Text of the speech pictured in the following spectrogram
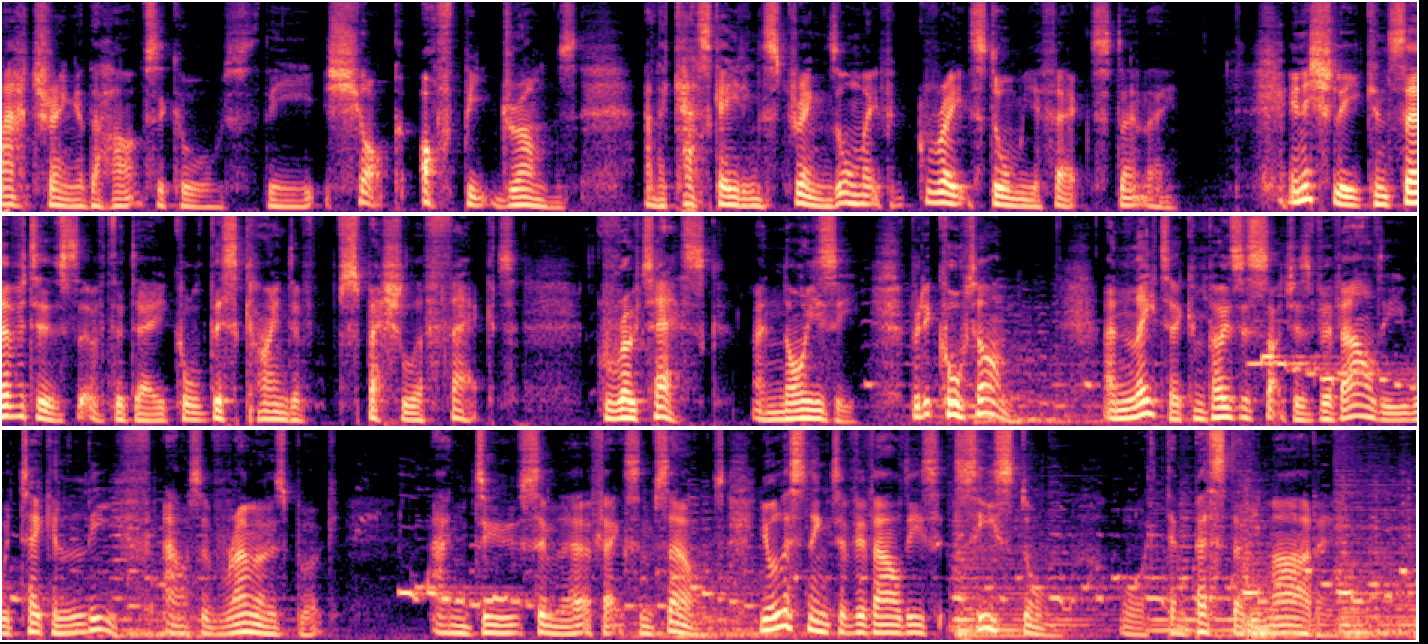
Clattering of the harpsichords, the shock offbeat drums, and the cascading strings all make for great stormy effects, don't they? Initially, conservatives of the day called this kind of special effect grotesque and noisy, but it caught on. And later, composers such as Vivaldi would take a leaf out of Rameau's book and do similar effects themselves. You're listening to Vivaldi's Sea Storm or Tempesta di Mare.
